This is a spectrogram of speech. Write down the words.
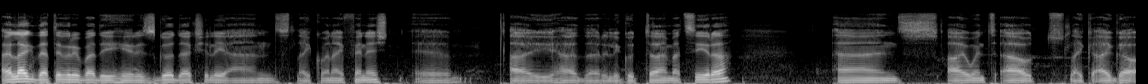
I like that everybody here is good actually, and like when I finished, um, I had a really good time at Sira, and I went out like I got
